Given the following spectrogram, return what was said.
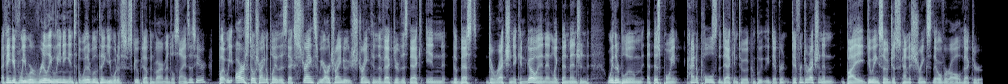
I think if we hmm. were really leaning into the Witherbloom thing, you would have scooped up environmental sciences here. But we are still trying to play this deck's strengths. We are trying to strengthen the vector of this deck in the best direction it can go in. And like Ben mentioned, Witherbloom at this point kind of pulls the deck into a completely different different direction, and by doing so, just kind of shrinks the overall vector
